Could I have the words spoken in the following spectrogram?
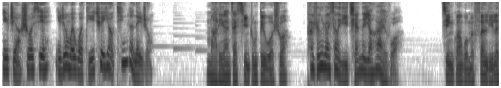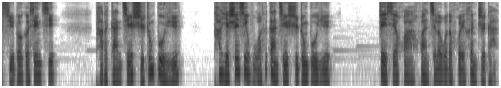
你只要说些你认为我的确要听的内容。玛丽安在信中对我说：“她仍然像以前那样爱我，尽管我们分离了许多个星期，她的感情始终不渝。她也深信我的感情始终不渝。”这些话唤起了我的悔恨之感。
